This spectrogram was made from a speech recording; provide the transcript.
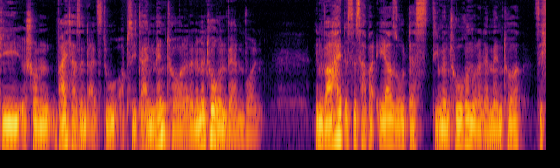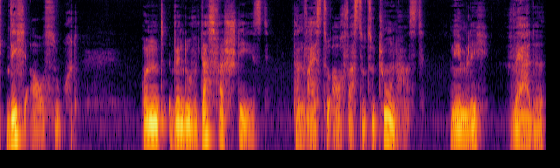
die schon weiter sind als du, ob sie dein Mentor oder deine Mentorin werden wollen. In Wahrheit ist es aber eher so, dass die Mentorin oder der Mentor sich dich aussucht. Und wenn du das verstehst, dann weißt du auch, was du zu tun hast. Nämlich werde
